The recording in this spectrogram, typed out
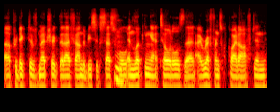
uh, predictive metric that i found to be successful mm. in looking at totals that i reference quite often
